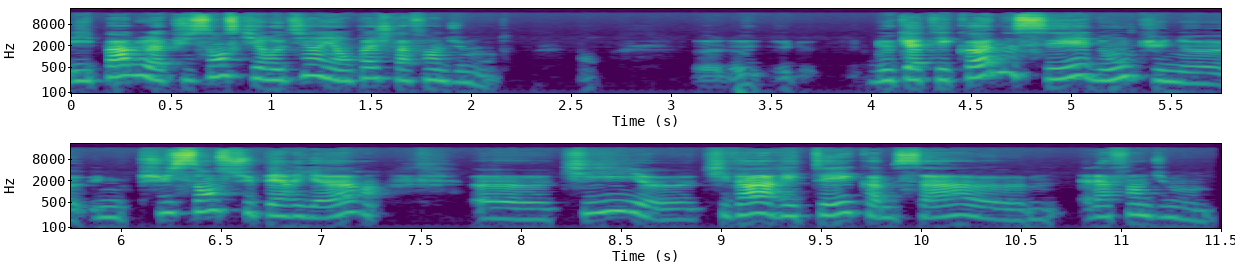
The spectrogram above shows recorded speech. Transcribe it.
et il parle de la puissance qui retient et empêche la fin du monde. Bon. Le, le catéchone, c'est donc une, puissance supérieure euh, qui, euh, qui va arrêter comme ça euh, la fin du monde.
